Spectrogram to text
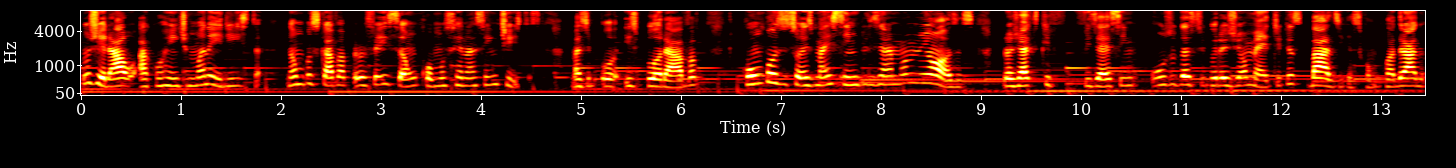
No geral, a corrente maneirista não buscava a perfeição como os renascentistas, mas explorava composições mais simples e harmoniosas, projetos que fizessem uso das figuras geométricas básicas, como quadrado,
